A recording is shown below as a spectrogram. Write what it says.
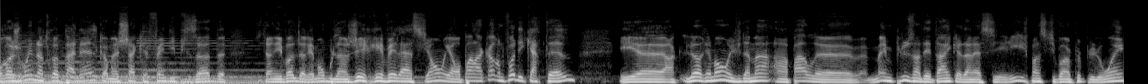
On rejoint notre panel, comme à chaque fin d'épisode du dernier vol de Raymond Boulanger, Révélation, et on parle encore une fois des cartels. Et euh, là, Raymond, évidemment, en parle euh, même plus en détail que dans la série. Je pense qu'il va un peu plus loin.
